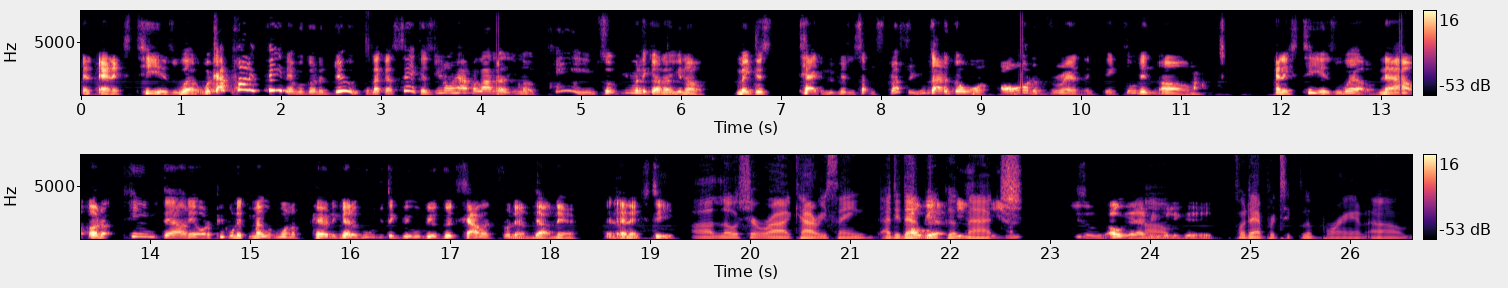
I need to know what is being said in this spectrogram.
in NXT as well, which I probably they were going to do. Like I said, cause you don't have a lot of, you know, teams. So if you're really going to, you know, make this tag division something special, you got to go on all the brands, including, um, NXT as well. Now, are the teams down there or the people that you might want to pair together, who do you think would be a good challenge for them down there in NXT? Uh, Io Shirai, Kairi Sane. I think that'd oh, be yeah. a good match. Easy, easily. Oh yeah, that'd be um, really good. For that particular brand. Um,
